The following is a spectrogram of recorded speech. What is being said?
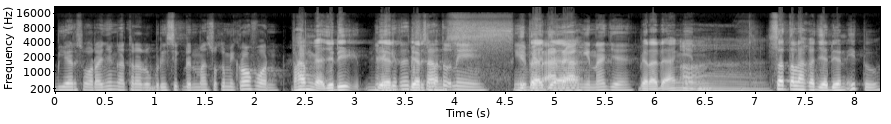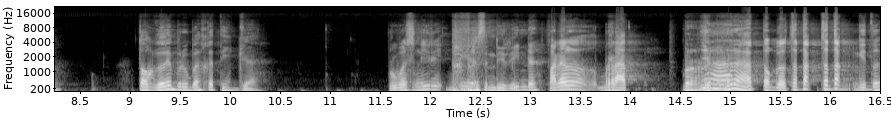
Biar suaranya nggak terlalu berisik dan masuk ke mikrofon. Paham nggak? Jadi, Jadi biar, kita biar satu cuman nih. sss Ya, gitu biar aja. ada angin aja. Biar ada angin. Setelah kejadian itu, toggle-nya berubah ke tiga. Berubah sendiri. Berubah sendiri. Pindah. Padahal berat. Berat. Ya berat, toggle cetak-cetak gitu.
